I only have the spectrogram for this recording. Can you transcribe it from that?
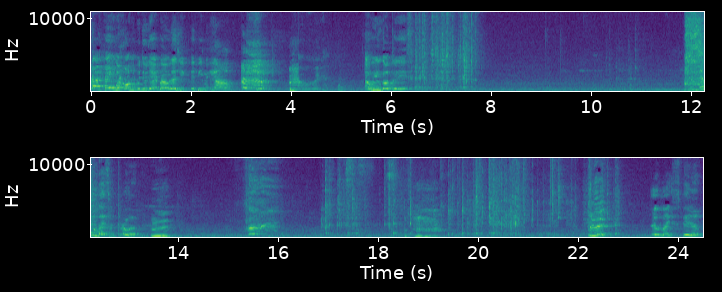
I hate when all people do that, bro. That's you if you y'all. Oh, we can go through these. You never let some throw up. What is it? That's like spit up.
